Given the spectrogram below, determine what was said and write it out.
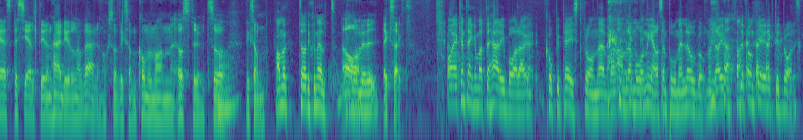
är speciellt i den här delen av världen också. Liksom, kommer man österut så Ja. liksom, Ja, men traditionellt Ja. måleri. exakt. Ja, jag kan tänka mig att det här är ju bara copy-paste från eh, andra målningar och sen på med en logo. Men det, ju, det funkar ju riktigt bra. Liksom.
